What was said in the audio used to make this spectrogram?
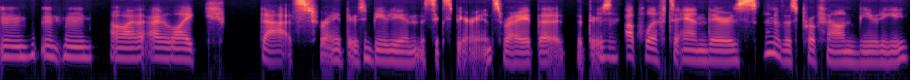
mm-hmm. oh I, I like that's right. There's beauty in this experience, right? That that there's mm-hmm. uplift and there's kind of this profound beauty.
